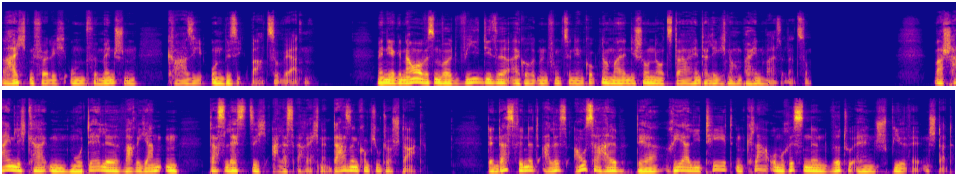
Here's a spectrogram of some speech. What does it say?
reichten völlig, um für Menschen quasi unbesiegbar zu werden. Wenn ihr genauer wissen wollt, wie diese Algorithmen funktionieren, guckt nochmal in die Show Notes, da hinterlege ich noch ein paar Hinweise dazu. Wahrscheinlichkeiten, Modelle, Varianten, das lässt sich alles errechnen. Da sind Computer stark. Denn das findet alles außerhalb der Realität in klar umrissenen virtuellen Spielwelten statt.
